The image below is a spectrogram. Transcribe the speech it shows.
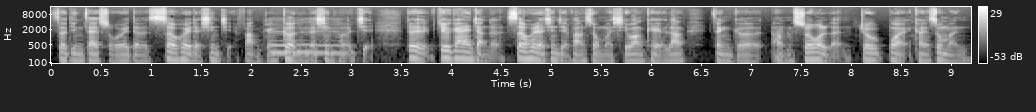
设定在所谓的社会的性解放跟个人的性和解。嗯、对，就刚才讲的社会的性解放，是我们希望可以让整个嗯所有人，就不管可能是我们。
